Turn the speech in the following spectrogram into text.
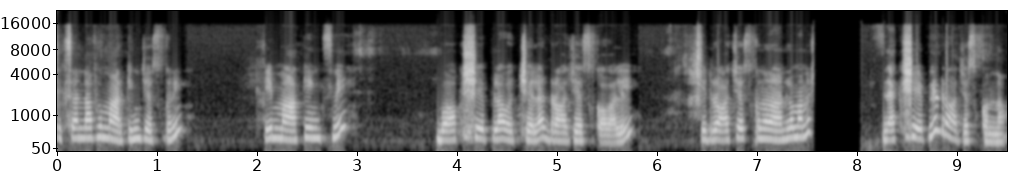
సిక్స్ అండ్ హాఫ్ మార్కింగ్ చేసుకుని ఈ మార్కింగ్స్ని బాక్స్ షేప్లా వచ్చేలా డ్రా చేసుకోవాలి. ఈ డ్రా చేసుకున్న దాంట్లో మనం నెక్ షేప్ని డ్రా చేసుకుందాం.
